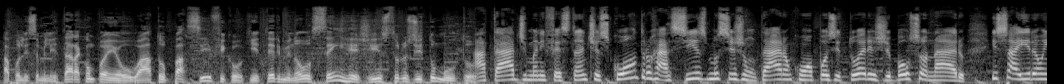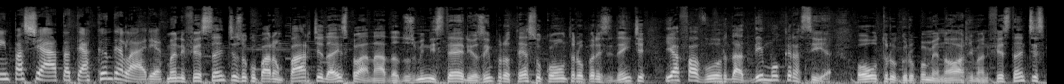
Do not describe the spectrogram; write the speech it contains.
A Polícia Militar acompanhou o ato pacífico que terminou sem registros de tumulto. À tarde, manifestantes contra o racismo se juntaram com opositores de Bolsonaro e saíram em passeata até a Candelária. Manifestantes ocuparam parte da esplanada dos ministérios em protesto contra o presidente e a favor da democracia. Outro grupo menor de manifestantes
